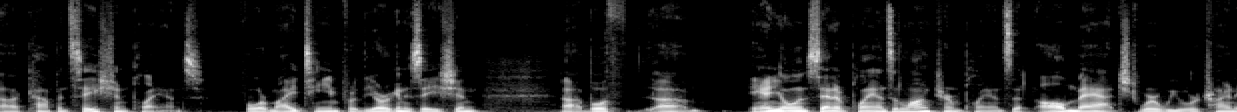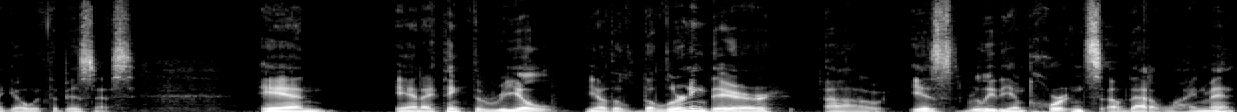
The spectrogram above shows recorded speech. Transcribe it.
uh, compensation plans for my team for the organization, uh, both um, annual incentive plans and long term plans that all matched where we were trying to go with the business. And and I think the real you know the the learning there uh, is really the importance of that alignment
